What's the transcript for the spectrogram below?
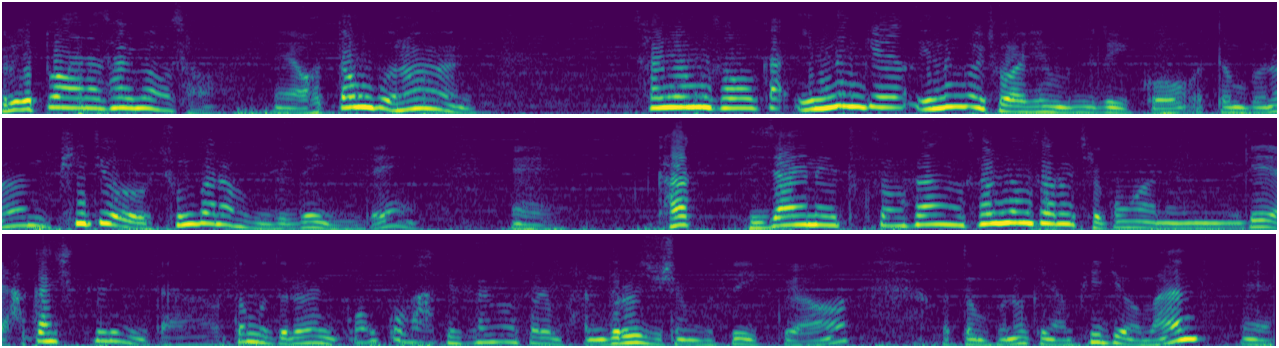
그리고 또 하나 설명서. 네, 어떤 분은 설명서가 있는 게 있는 걸 좋아하시는 분들도 있고 어떤 분은 PDO로 충분한 분들도 있는데 예, 각 디자인의 특성상 설명서를 제공하는 게 약간씩 틀립니다. 어떤 분들은 꼼꼼하게 설명서를 만들어 주시는 분도 있고요. 어떤 분은 그냥 PDO만 예,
